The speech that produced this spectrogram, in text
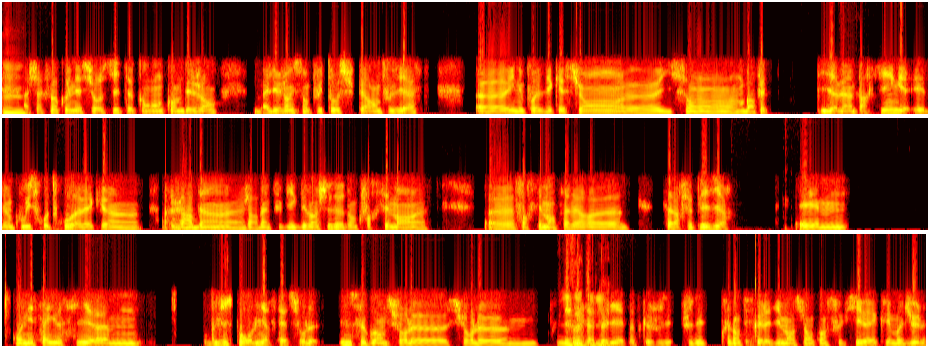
Mhm. À chaque fois qu'on est sur le site, quand on rencontre des gens, ben, les gens ils sont plutôt super enthousiastes. Euh, ils nous posent des questions. euh, ils sont, ben, en fait, il y avait un parking et d'un coup ils se retrouvent avec un, un jardin, un jardin public devant chez eux. Donc forcément, euh, euh, forcément ça leur, euh, ça leur fait plaisir. Et hum, on essaye aussi. Juste pour revenir peut-être sur le une seconde sur le sur le Les sur les ateliers. parce que je vous, ai, je vous ai présenté que la dimension constructive avec les modules,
